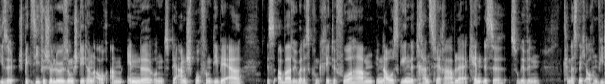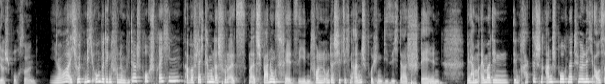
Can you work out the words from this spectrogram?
Diese spezifische Lösung steht dann auch am Ende und der Anspruch von DBR ist aber also über das konkrete Vorhaben hinausgehende transferable Erkenntnisse zu gewinnen. Kann das nicht auch ein Widerspruch sein? Ja, ich würde nicht unbedingt von einem Widerspruch sprechen, aber vielleicht kann man das schon als, als Spannungsfeld sehen von unterschiedlichen Ansprüchen, die sich da stellen. Wir haben einmal den, den praktischen Anspruch natürlich aus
